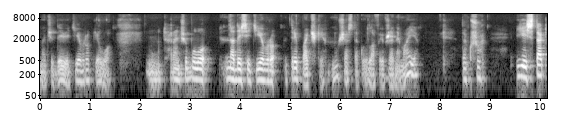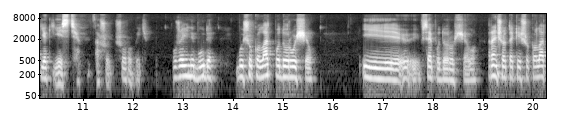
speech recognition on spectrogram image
значить 9 євро кіло. От. Раніше було на 10 євро три пачки. Ну, зараз такої лафи вже немає. Так що є так, як є. А що, що робити? Уже і не буде, бо шоколад подорожчав, і е, все подорожчало. Раніше такий шоколад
